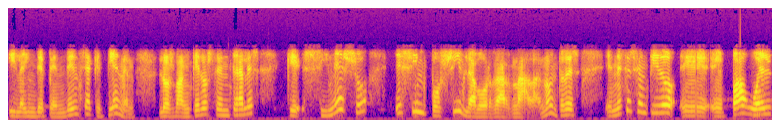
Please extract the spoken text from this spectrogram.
y la independencia que tienen. Los banqueros centrales que sin eso es imposible abordar nada, ¿no? Entonces, en ese sentido, eh, eh, Powell,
